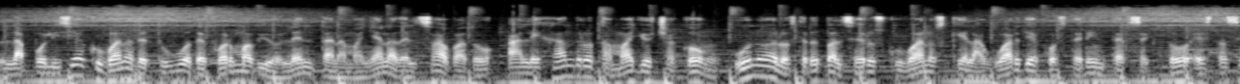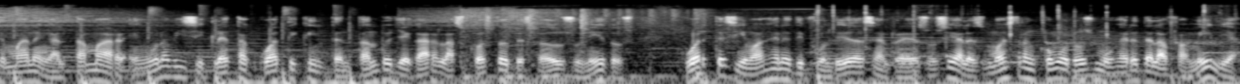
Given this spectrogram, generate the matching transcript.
La policía cubana detuvo de forma violenta en la mañana del sábado a Alejandro Tamayo Chacón, uno de los tres balseros cubanos que la Guardia Costera interceptó esta semana en alta mar en una bicicleta acuática intentando llegar a las costas de Estados Unidos. Fuertes imágenes difundidas en redes sociales muestran cómo dos mujeres de la familia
